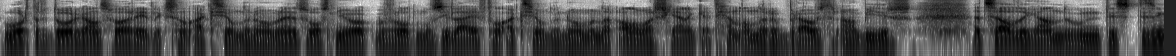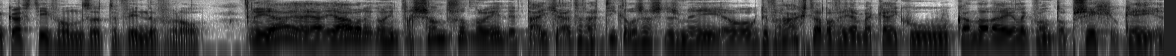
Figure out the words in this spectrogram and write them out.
wordt er doorgaans wel redelijk snel actie ondernomen. Hè. Zoals nu ook bijvoorbeeld Mozilla heeft al actie ondernomen. Naar alle waarschijnlijkheid gaan andere browseraanbieders hetzelfde gaan doen. Het is, het is een kwestie van ze te vinden vooral. Ja, ja, ja, ja, wat ik nog interessant vond, nog één detailje uit het artikel, is als ze dus mee ook de vraag stellen van ja, maar kijk, hoe, hoe kan dat eigenlijk? Want op zich, oké,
